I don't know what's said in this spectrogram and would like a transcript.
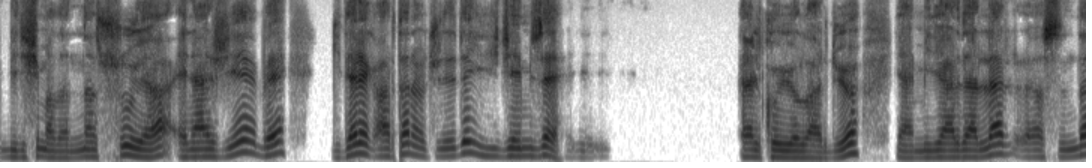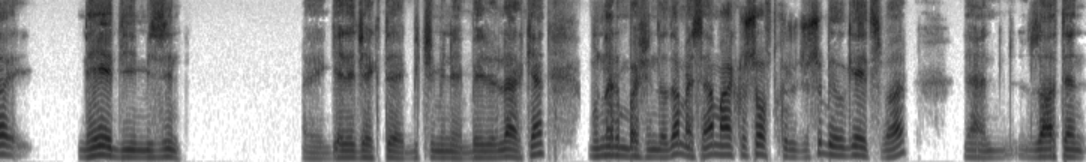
bilişim alanına, suya, enerjiye ve giderek artan ölçüde de yiyeceğimize el koyuyorlar diyor. Yani milyarderler aslında ne yediğimizin e, gelecekte biçimini belirlerken bunların başında da mesela Microsoft kurucusu Bill Gates var. Yani zaten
